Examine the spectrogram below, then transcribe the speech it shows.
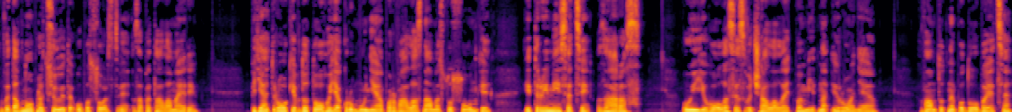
Ви давно працюєте у посольстві? запитала Мері. П'ять років до того, як Румунія порвала з нами стосунки, і три місяці зараз. У її голосі звучала ледь помітна іронія. Вам тут не подобається?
